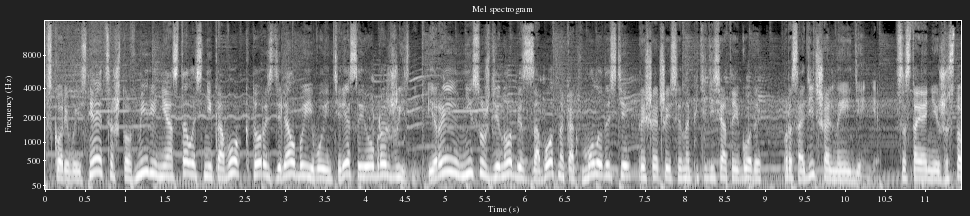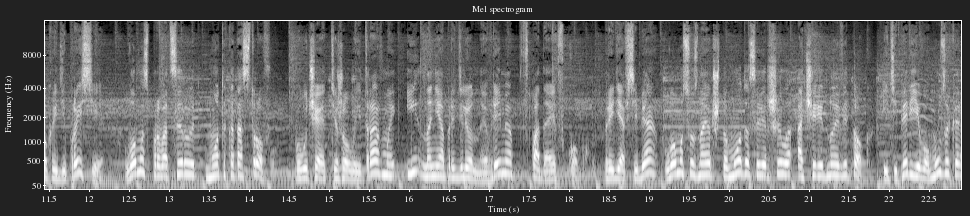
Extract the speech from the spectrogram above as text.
Вскоре выясняется, что в мире не осталось никого, кто разделял бы его интересы и образ жизни. И Рэю не суждено беззаботно, как в молодости, пришедшейся на 50-е годы, просадить шальные деньги. В состоянии жестокой депрессии Ломас провоцирует мотокатастрофу, получает тяжелые травмы и на неопределенное время впадает в кому. Придя в себя, Ломас узнает, что мода совершила очередной виток, и теперь его музыка,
